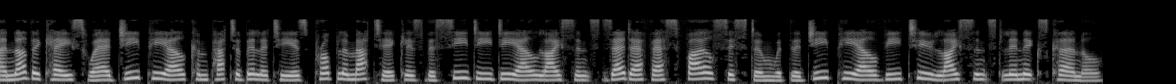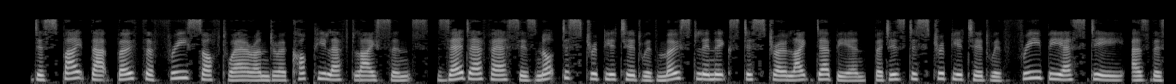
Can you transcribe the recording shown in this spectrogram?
Another case where GPL compatibility is problematic is the CDDL licensed ZFS file system with the GPL v2 licensed Linux kernel. Despite that both are free software under a copyleft license, ZFS is not distributed with most Linux distro like Debian but is distributed with FreeBSD as the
